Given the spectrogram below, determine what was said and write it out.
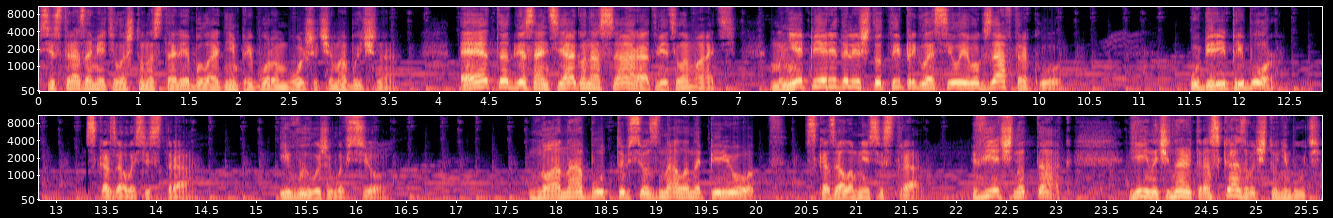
Сестра заметила, что на столе было одним прибором больше, чем обычно. «Это для Сантьяго Насара», — ответила мать. «Мне передали, что ты пригласила его к завтраку». «Убери прибор», сказала сестра. И выложила все. Но она будто все знала наперед, сказала мне сестра. Вечно так. Ей начинают рассказывать что-нибудь.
